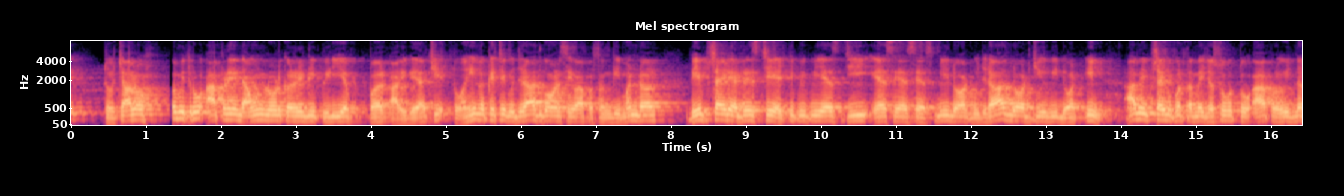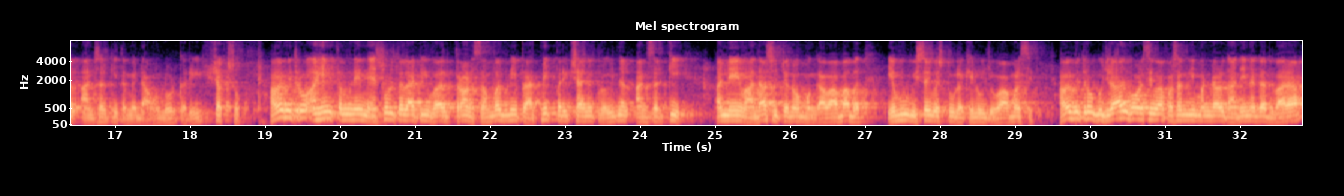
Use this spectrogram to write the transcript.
તો ચાલો, તો મિત્રો, આપણે ડાઉનલોડ કરેલી પીડીએફ પર આવી ગયા છીએ. તો અહીં લખે છે, ગુજરાત ગૌણ સેવા પસંદગી મંડળ, વેબસાઇટ એડ્રેસ છે HTTPS G S S S B dot Gujarat dot GOV dot in આ વેબસાઇટ ઉપર તમે જશો તો આ પ્રોવિઝનલ આન્સર કી તમે ડાઉનલોડ કરી શકશો. હવે મિત્રો, અહીં તમને મહેસૂલ તલાટી વર્ગ ત્રણ સંવર્ગની પ્રાથમિક પરીક્ષાની પ્રોવિઝનલ આન્સર કી અને વાંધા સૂચનો મંગાવવા બાબત એવું વિષય વસ્તુ લખેલું જોવા મળશે. હવે મિત્રો, ગુજરાત ગૌણ સેવા પસંદગી મંડળ ગાંધીનગર દ્વારા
